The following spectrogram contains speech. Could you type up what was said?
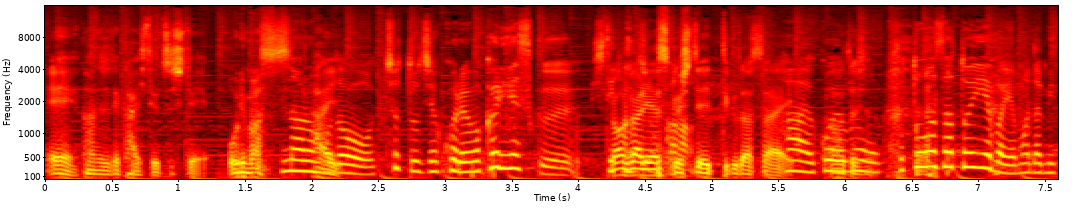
えー感じで解説しております。なるほど、ちょっとじゃあこれ分かりやすくしていきましょうかわかりやすくしていってください。はい、これもうことわざといえば山田光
